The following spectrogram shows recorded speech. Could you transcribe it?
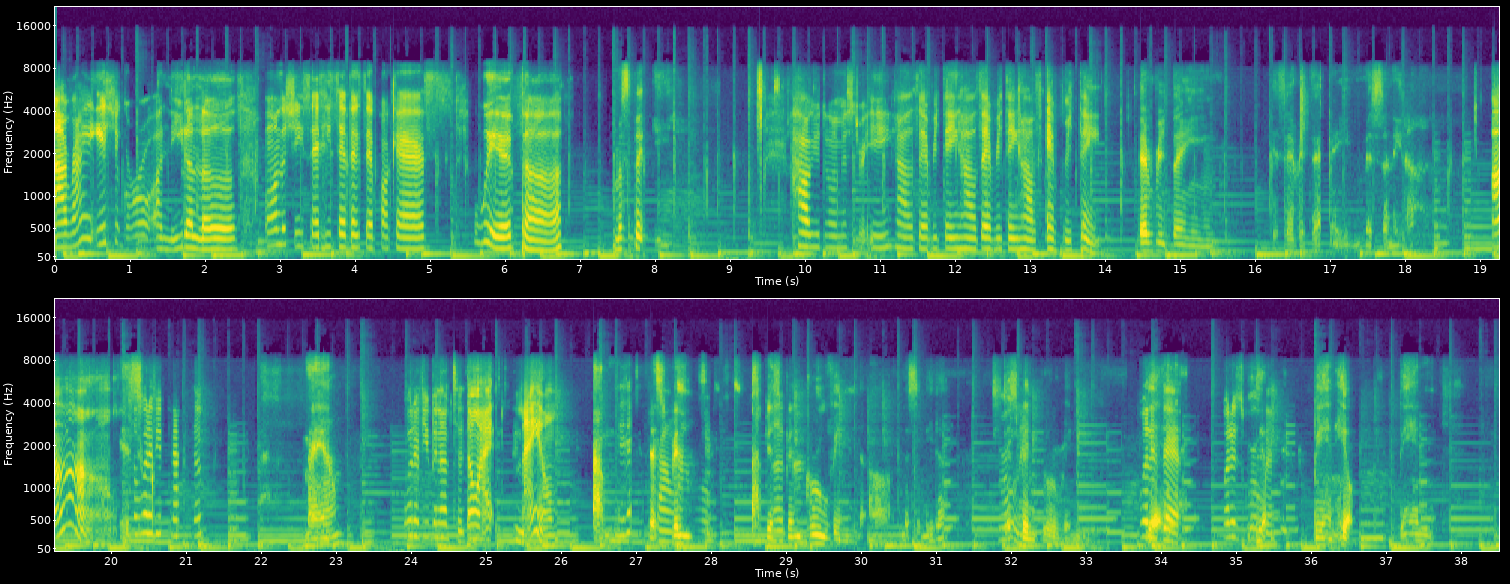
All right, it's your girl Anita Love on the She Said He Said They Said podcast with uh Mr. E. how you doing, Mr. E? How's everything? How's everything? How's everything? Everything is everything, Miss Anita. Oh, It's so what have you been up to? Ma'am, What have you been up to? Don't I, ma'am? I'm that just been I've just been grooving, uh, Miss Anita. Grooving. been grooving. What is yeah. that? What is grooving? Being hip, being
